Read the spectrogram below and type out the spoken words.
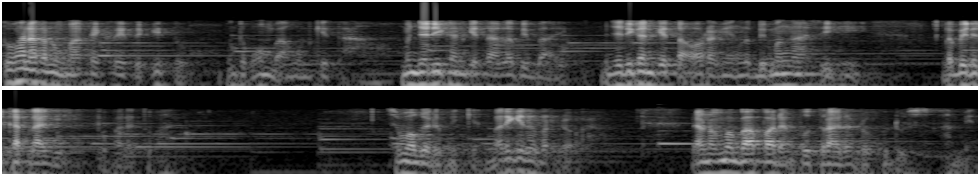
Tuhan akan memakai kritik itu untuk membangun kita, menjadikan kita lebih baik, menjadikan kita orang yang lebih mengasihi, lebih dekat lagi kepada Tuhan. Semoga demikian. Mari kita berdoa. Dalam nama Bapa dan Putra dan Roh Kudus. Amin.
